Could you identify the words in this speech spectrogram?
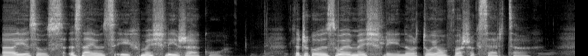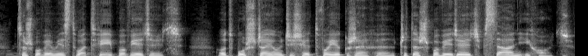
A Jezus, znając ich myśli, rzekł: Dlaczego złe myśli nurtują w waszych sercach? Cóż bowiem jest łatwiej powiedzieć: Odpuszczają ci się twoje grzechy, czy też powiedzieć: Wstań i chodź?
